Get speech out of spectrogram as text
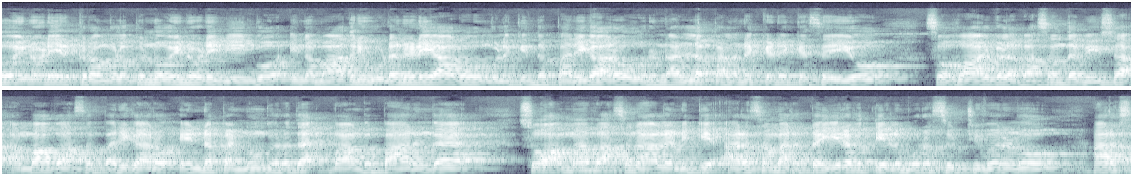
நோய் நொடி இருக்கிறவங்களுக்கு நோய் நொடி நீங்கும். இந்த மாதிரி உடனடியாக உங்களுக்கு இந்த பரிகாரம் ஒரு நல்ல பலனை கிடைக்க செய்யும். ஸோ வாழ்வில் வசந்த வீச அமாவாசை பரிகாரம் என்ன பண்ணுங்கிறத வாங்க பாருங்கள் ஸோ அமாவாசை நாளன்னைக்கு அரச மரத்தை இருபத்தி ஏழு முறை சுற்றி வரணும். அரச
